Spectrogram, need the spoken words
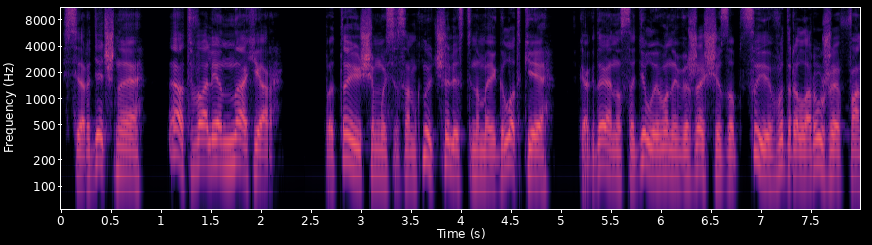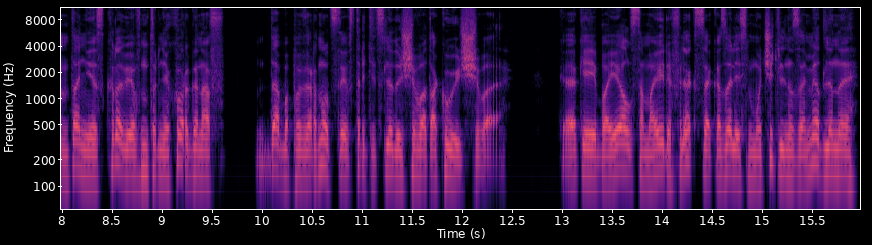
сердечное «Отвали нахер!», пытающемуся сомкнуть челюсти на моей глотке, когда я насадил его на визжащие зубцы и выдрал оружие в фонтане из крови внутренних органов, дабы повернуться и встретить следующего атакующего. Как я и боялся, мои рефлексы оказались мучительно замедлены,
